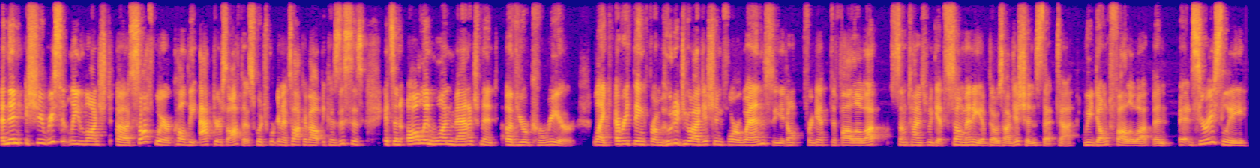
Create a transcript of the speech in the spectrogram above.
And then she recently launched a software called the Actors Office, which we're going to talk about because this is it's an all-in-one management of your career. Like everything from who did you audition for when, so you don't forget to follow up. Sometimes we get so many of those auditions that uh, we don't follow up. And, and seriously,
